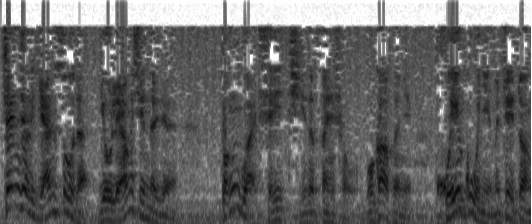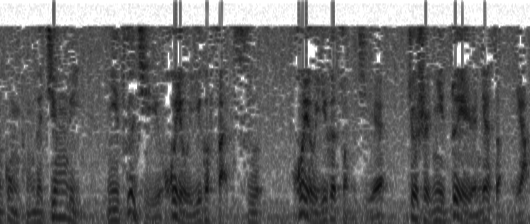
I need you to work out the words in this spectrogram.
真正严肃的、有良心的人，甭管谁提的分手，我告诉你，回顾你们这段共同的经历，你自己会有一个反思，会有一个总结，就是你对人家怎么样。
